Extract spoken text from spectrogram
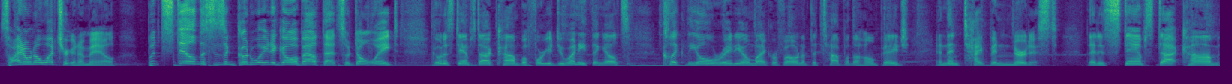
so I don't know what you're going to mail. But still, this is a good way to go about that, so don't wait. Go to stamps.com before you do anything else. Click the old radio microphone at the top of the homepage, and then type in Nerdist. That is stamps.com.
